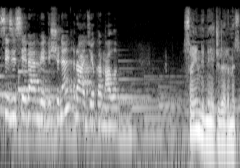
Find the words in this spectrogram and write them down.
Sizi seven ve düşünen radyo kanalı. Sayın dinleyicilerimiz,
